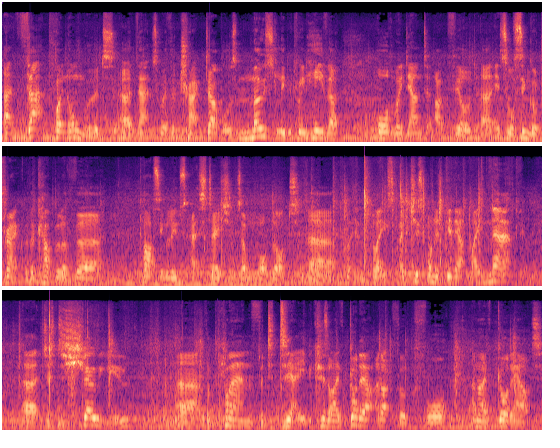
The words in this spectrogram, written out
at that point onwards, uh, that's where the track doubles, mostly between Hever all the way down to Uckfield. Uh, it's all single track with a couple of uh, passing loops at stations and whatnot uh, put in place. I just wanted to get out my map just to show you uh, the plan for today because I've got out at Uckfield before and I've got out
